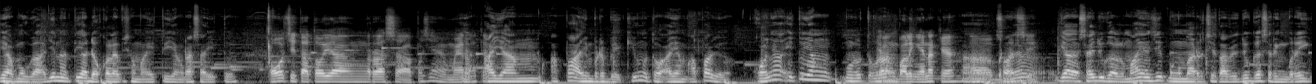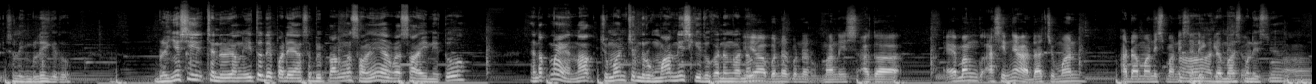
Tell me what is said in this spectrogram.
Ya moga aja nanti ada collab sama itu yang rasa itu. Oh citato yang rasa apa sih yang merah tuh? ayam apa ayam barbecue atau ayam apa gitu. Pokoknya itu yang menurut orang Yang paling enak ya, bener soalnya sih. ya saya juga lumayan sih penggemar citato juga sering beli sering beli gitu. Belinya sih cenderung yang itu daripada yang sebi panggang. Soalnya yang rasa ini tuh enak mah enak cuman cenderung manis gitu kadang-kadang Iya bener-bener manis agak emang asinnya ada cuman ada manis-manisnya Ah, dikit. ada gitu. manis-manisnya. Ah,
